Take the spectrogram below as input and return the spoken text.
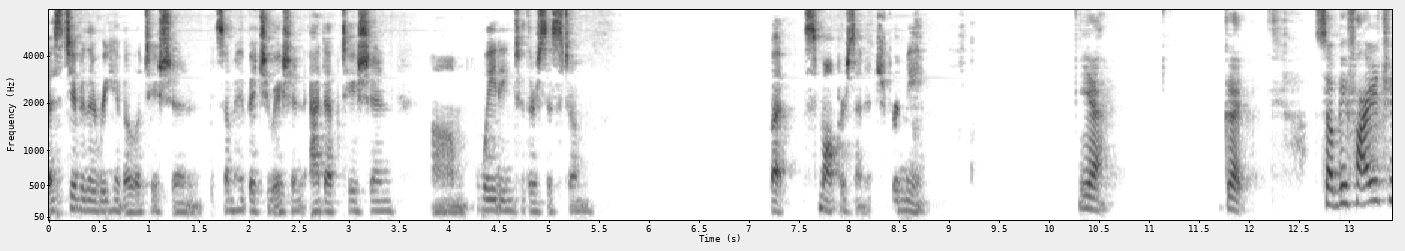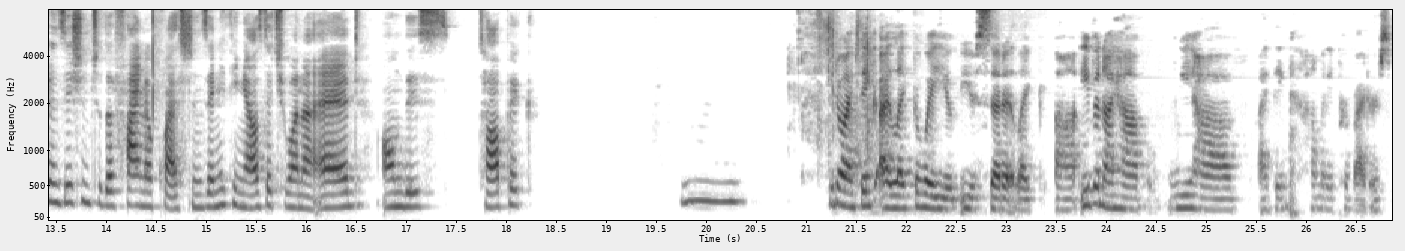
vestibular rehabilitation, some habituation, adaptation, um, weighting to their system, but small percentage for me. Yeah. Good. So before you transition to the final questions, anything else that you want to add on this topic? Mm, you know, I think I like the way you, you said it. Like, uh, even I have, we have, I think, how many providers?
